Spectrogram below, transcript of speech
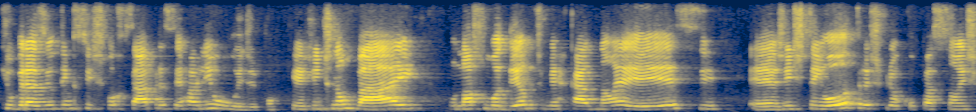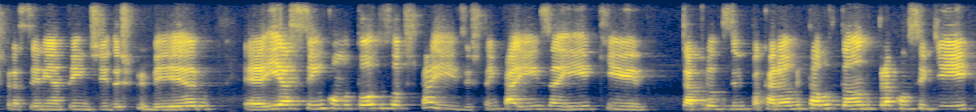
que o Brasil tem que se esforçar para ser Hollywood, porque a gente não vai, o nosso modelo de mercado não é esse, é, a gente tem outras preocupações para serem atendidas primeiro, é, e assim como todos os outros países. Tem país aí que está produzindo para caramba e está lutando para conseguir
